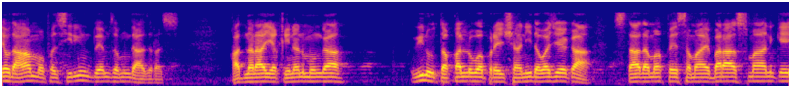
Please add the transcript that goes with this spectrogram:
یو د عام مفسرین دویم زمونږ د حضرت قد نرا یقینا مونږه وینو تقلو و پریشانی د وجه کا ستا د مخ په سماع بر اسمان کې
